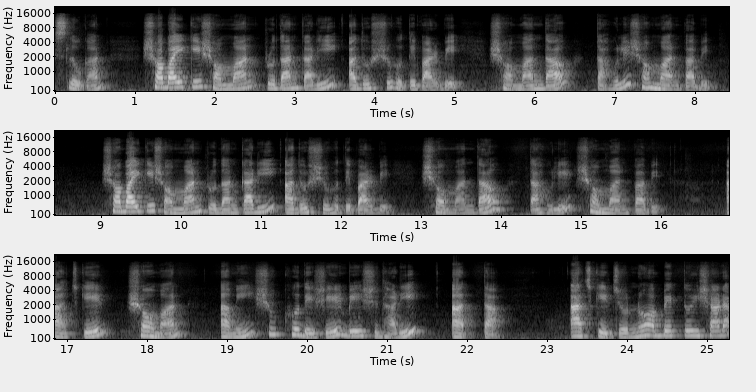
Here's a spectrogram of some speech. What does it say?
স্লোগান, সবাইকে সম্মান প্রদানকারী আদর্শ হতে পারবে। সম্মান দাও, তাহলে সম্মান পাবে। সবাইকে সম্মান প্রদানকারী আদর্শ হতে পারবে। সম্মান দাও, তাহলে সম্মান পাবে। আজকের সমান, আমি সূক্ষ্ম দেশের বেশধারী আত্মা। আজকের জন্য অব্যক্ত ইশারা।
